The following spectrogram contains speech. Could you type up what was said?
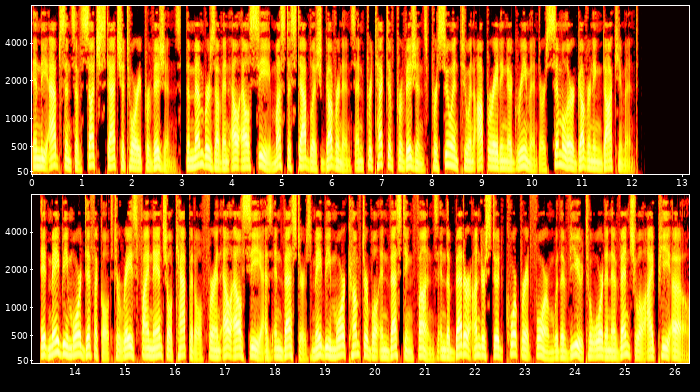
in the absence of such statutory provisions, the members of an LLC must establish governance and protective provisions pursuant to an operating agreement or similar governing document. It may be more difficult to raise financial capital for an LLC as investors may be more comfortable investing funds in the better understood corporate form with a view toward an eventual IPO.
